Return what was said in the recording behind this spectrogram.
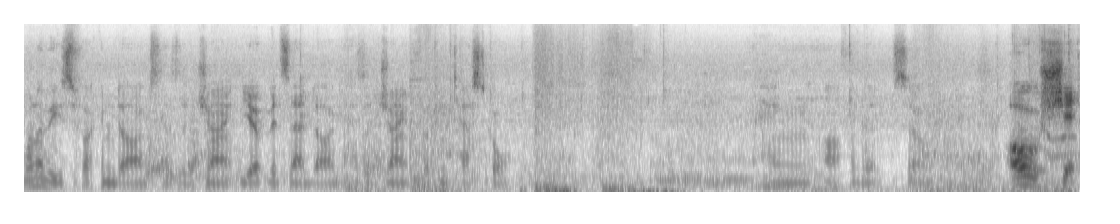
One of these fucking dogs has a giant, yep, it's that dog, It has a giant fucking testicle hanging off of it, so... Oh shit!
